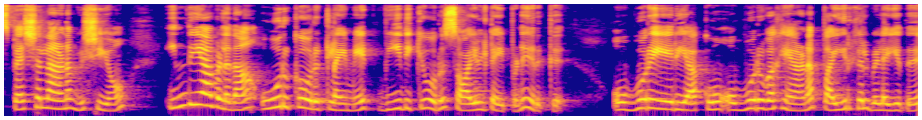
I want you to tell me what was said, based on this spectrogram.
ஸ்பெஷலான விஷயம் இந்தியாவில் தான் ஊருக்கு ஒரு கிளைமேட் வீதிக்கு ஒரு சாயில் டைப்னு இருக்குது ஒவ்வொரு ஏரியாவுக்கும் ஒவ்வொரு வகையான பயிர்கள் விளையுது.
